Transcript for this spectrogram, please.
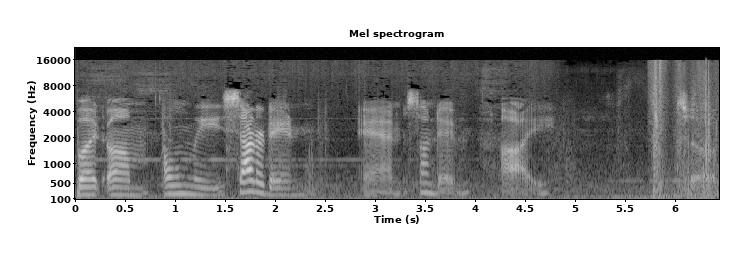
but um only Saturday and, and Sunday I to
